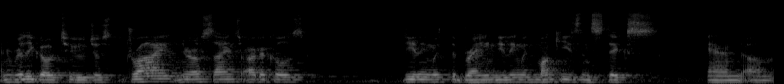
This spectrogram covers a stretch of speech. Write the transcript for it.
and really go to just dry neuroscience articles dealing with the brain, dealing with monkeys and sticks, and um,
